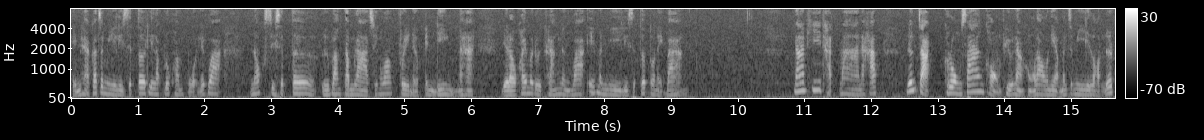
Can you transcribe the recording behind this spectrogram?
เห็นไหมคะก็จะมีรีเซพเตอร์ที่รับรู้ความปวด เรียกว่า NOx receptor หรือบางตำราใช้คำว่า free nerve ending นะคะ เดี๋ยวเราค่อยมาดูอีกครั้งหนึ่งว่า เอ๊ะ มันมีรีเซพเตอร์ตัวไหนบ้าง หน้าที่ถัดมานะคะ เนื่องจากโครงสร้างของผิวหนังของเราเนี่ย มันจะมีหลอดเลือด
